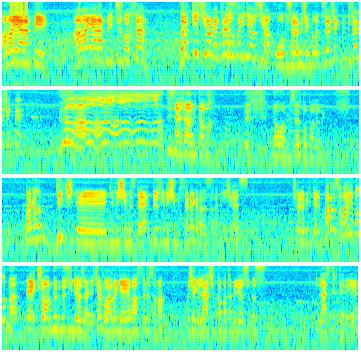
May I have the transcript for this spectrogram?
Aman yarabbi. Aman yarabbi 390. 400 kilometre hızla gidiyoruz şu an. O düzelemeyecek mi lan? Düzelecek mi? Düzelecek mi? Düzeldi abi tamam. tamam güzel toparladık. Bakalım dik eee, gidişimizde, düz gidişimizde ne kadar hızlanabileceğiz? Şöyle bir gidelim. Bu arada sabah yapalım mı? Evet şu an dümdüz gidiyoruz arkadaşlar. Bu arada G'ye bastığınız zaman bu şekilde açıp kapatabiliyorsunuz. Lastikleri,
